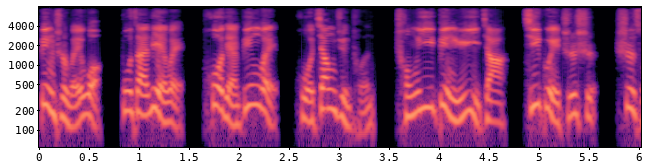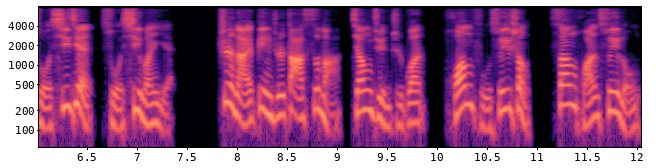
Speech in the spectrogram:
并是为卧，不在列位，或点兵卫，或将军屯。宠一并于一家，积贵之事，是所希见，所希闻也。至乃并之大司马、将军之官。皇甫虽盛，三桓虽隆，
